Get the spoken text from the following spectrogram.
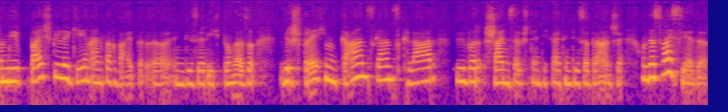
Und die Beispiele gehen einfach weiter äh, in diese Richtung. Also wir sprechen ganz, ganz klar über Scheinselbstständigkeit in dieser Branche. Und das weiß jeder.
